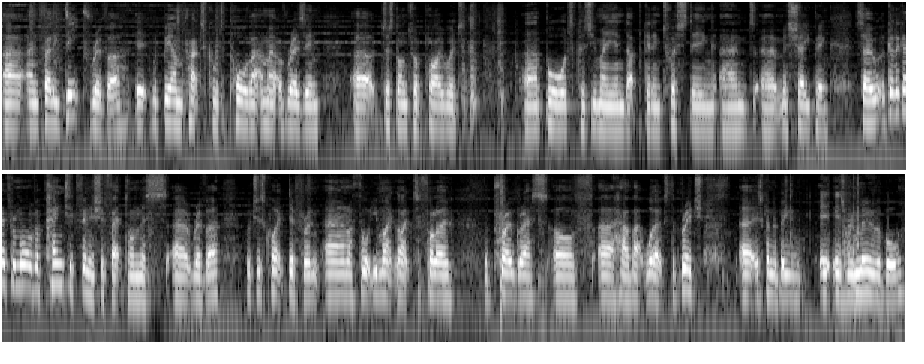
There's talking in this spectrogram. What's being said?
uh, and fairly deep river, it would be unpractical to pour that amount of resin uh, just onto a plywood uh, board because you may end up getting twisting and uh, misshaping. So going to go for more of a painted finish effect on this uh, river, which is quite different. And I thought you might like to follow the progress of uh, how that works. The bridge uh, is going to be is removable,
